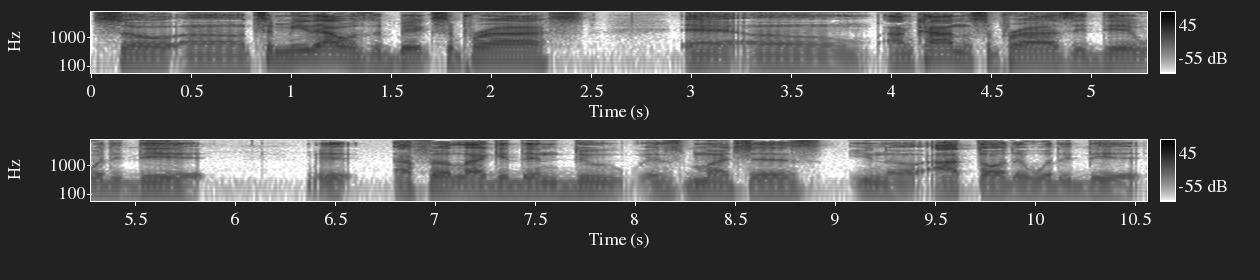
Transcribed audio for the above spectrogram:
So uh, to me, that was a big surprise, and um, I'm kind of surprised it did what it did. It, I felt like it didn't do as much as you know I thought it would have did.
